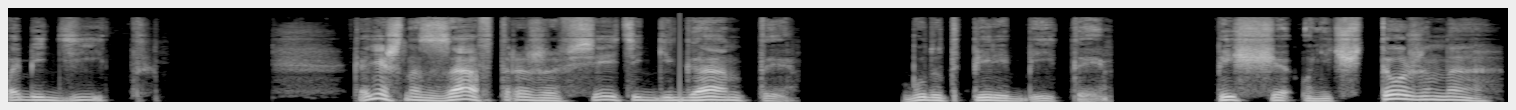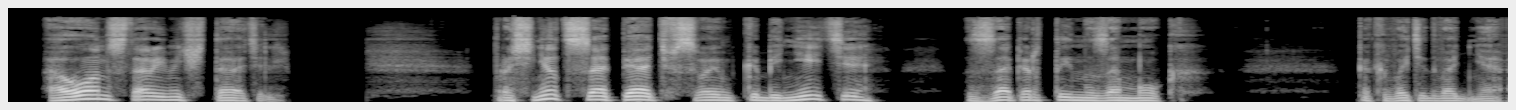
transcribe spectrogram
победит. Конечно, завтра же все эти гиганты будут перебиты. Пища уничтожена, а он, старый мечтатель, проснется опять в своем кабинете, запертый на замок, как в эти два дня.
